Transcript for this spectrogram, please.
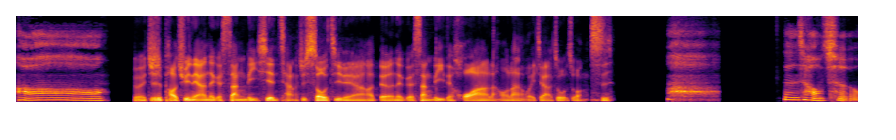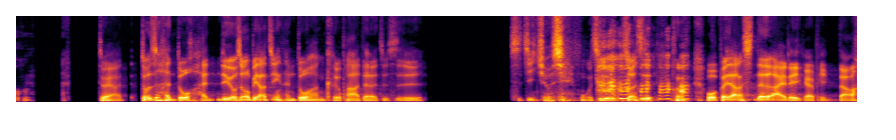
哦，对，就是跑去人家那个丧礼现场去收集人家的那个丧礼的花，然后拿回家做装饰。哦，真的是好扯哦！对啊，都是很多很旅游生活比较近，很多很可怕的就是实境秀节目，其实算是 我非常热爱的一个频道。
